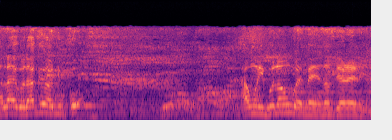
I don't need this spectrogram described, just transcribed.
Aláìkọ̀dá kí ọdún kó. Àwọn òyìnbó ń wẹ̀ mẹ́rin náà bí ẹrẹ́ rìn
